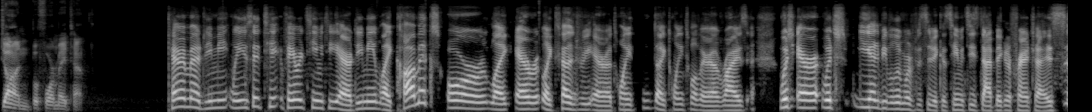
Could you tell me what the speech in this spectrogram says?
done before May 10th. Can't remember. Do you mean when you say t- favorite TMT era? Do you mean like comics or like era, like Century era, twenty like twenty twelve era, Rise? Which era? Which you got to be a little more specific because TMT's that big of a franchise.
